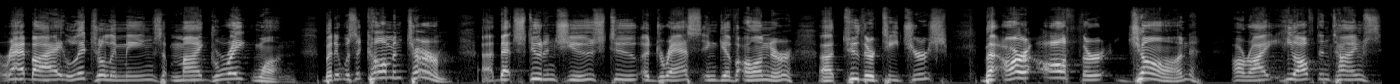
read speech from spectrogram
Rabbi literally means my great one, but it was a common term uh, that students used to address and give honor uh, to their teachers. But our author, John, all right, he oftentimes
